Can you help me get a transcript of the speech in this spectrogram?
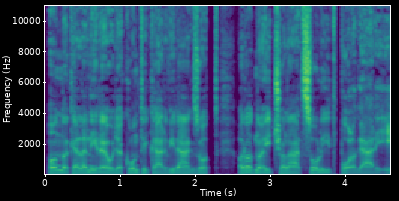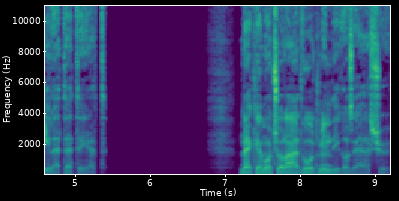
Annak ellenére, hogy a kontikár virágzott, a radnai család szolíd polgári életet élt. Nekem a család volt mindig az első.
